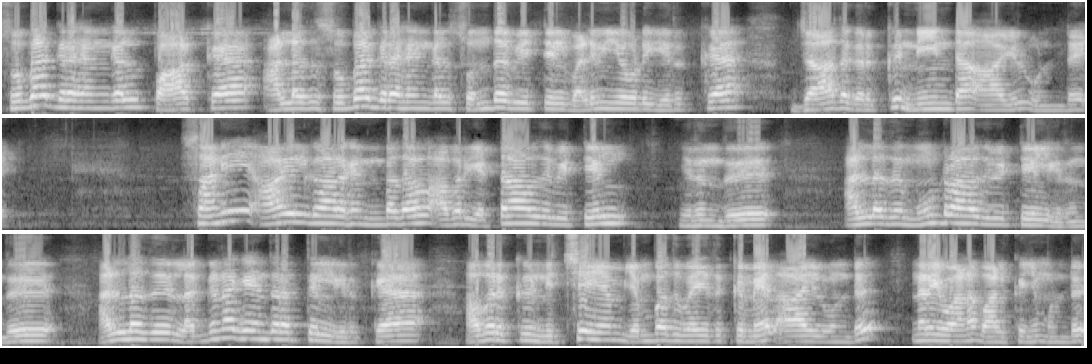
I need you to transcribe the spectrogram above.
சுப கிரகங்கள் பார்க்க அல்லது சுப கிரகங்கள் சொந்த வீட்டில் வலிமையோடு இருக்க ஜாதகருக்கு நீண்ட ஆயுள் உண்டு. சனி ஆயுள்காரகன் என்பதால் அவர் எட்டாவது வீட்டில் இருந்து அல்லது மூன்றாவது வீட்டில் இருந்து அல்லது லக்னகேந்திரத்தில் இருக்க அவருக்கு நிச்சயம் எண்பது வயதுக்கு மேல் ஆயுள் உண்டு நிறைவான வாழ்க்கையும் உண்டு.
